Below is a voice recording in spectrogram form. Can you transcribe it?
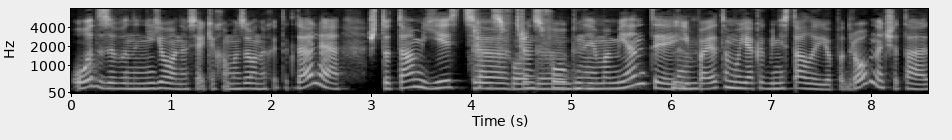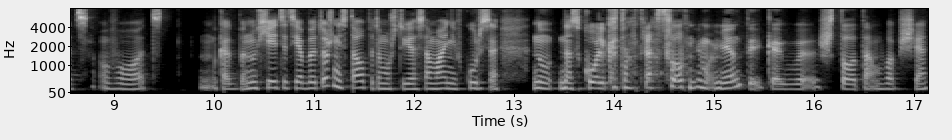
отзывы на нее на всяких Амазонах и так далее, что там есть э, Трансфобия, трансфобные да. моменты, да. и поэтому я как бы не стала ее подробно читать. Вот как бы, ну, хейтить я бы тоже не стала, потому что я сама не в курсе, ну, насколько там трансфобные моменты как бы что там вообще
